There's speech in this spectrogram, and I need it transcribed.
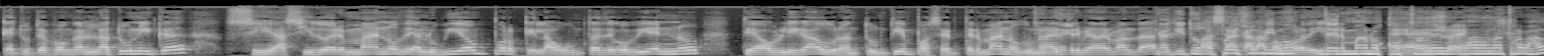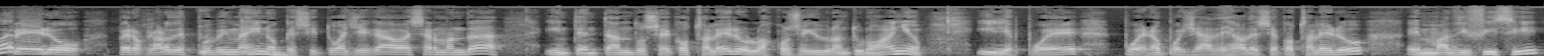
que tú te pongas la túnica si has sido hermano de aluvión porque la Junta de Gobierno te ha obligado durante un tiempo a serte hermano de una Sí, determinada hermandad. que aquí todos presumimos de hermanos costaleros es. bajo la trabajadera, Pero, pero claro, después me imagino que si tú has llegado a esa hermandad intentando ser costalero, lo has conseguido durante unos años y después, bueno, pues ya has dejado de ser costalero, es más difícil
